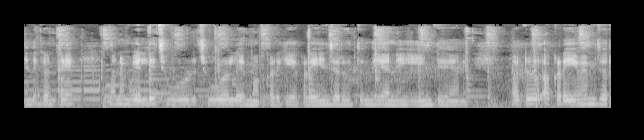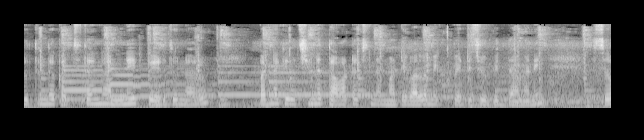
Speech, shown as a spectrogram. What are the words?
ఎందుకంటే మనం వెళ్ళి చూ చూడలేము అక్కడికి అక్కడ ఏం జరుగుతుంది అని ఏంటి అని. బట్ అక్కడ ఏమేమి జరుగుతుందో ఖచ్చితంగా అన్నీ పెడుతున్నారు. బట్ నాకు ఇది చిన్న థాట్ వచ్చిందన్నమాట. ఇవాళ మీకు పెట్టి చూపిద్దామని. సో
